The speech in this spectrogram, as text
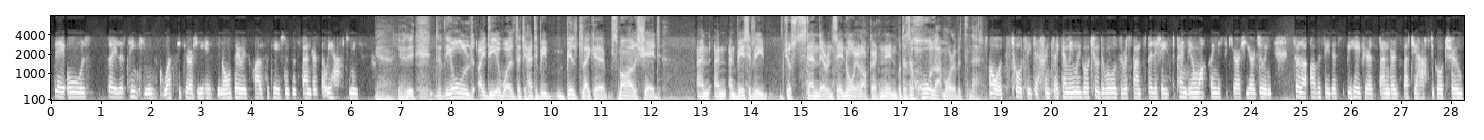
the old style of thinking what security is. You know, there is qualifications and standards that we have to meet. Yeah, yeah. The, the, old idea was that you had to be built like a small shed, and and and basically just stand there and say no, you're not getting in. But there's a whole lot more of it than that. Oh, it's totally different. Like I mean, we go through the roles and responsibilities depending on what kind of security you're doing. So obviously, there's behavioural standards that you have to go through,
